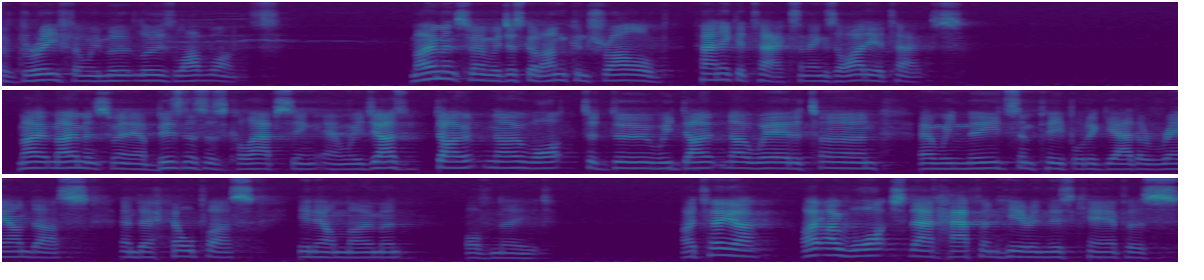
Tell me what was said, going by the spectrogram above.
of grief and we lose loved ones. Moments when we've just got uncontrolled panic attacks and anxiety attacks. Moments when our business is collapsing and we just don't know what to do, we don't know where to turn, and we need some people to gather around us and to help us in our moment of need. I tell you, I, I watched that happen here in this campus,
